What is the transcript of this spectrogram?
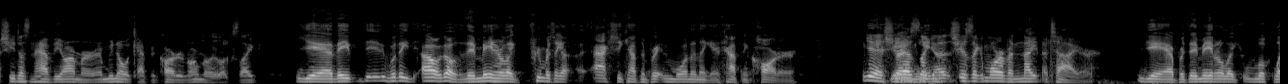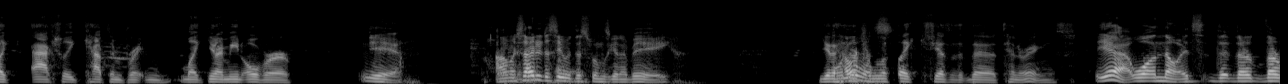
she doesn't have the armor, and we know what Captain Carter normally looks like. Yeah, they, they what they oh no, they made her like pretty much like a, actually Captain Britain more than like a Captain Carter. Yeah, she You know what I has like mean? a, she has like more of a knight attire. Yeah, but they made her like look like actually Captain Britain, like you know what I mean over. Yeah, I'm excited to see what this one's gonna be. Yeah, the wonder hell one looks like she has the, the ten rings. Yeah, well, no, it's the the the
